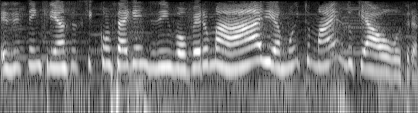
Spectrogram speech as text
existem crianças que conseguem desenvolver uma área muito mais do que a outra.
